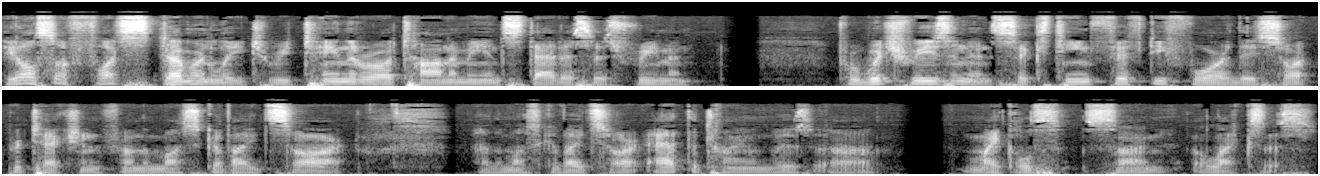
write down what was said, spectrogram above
They also fought stubbornly to retain their autonomy and status as freemen, for which reason in 1654 they sought protection from the Muscovite Tsar, uh, the Muscovite Tsar at the time was uh, Michael's son, Alexis.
